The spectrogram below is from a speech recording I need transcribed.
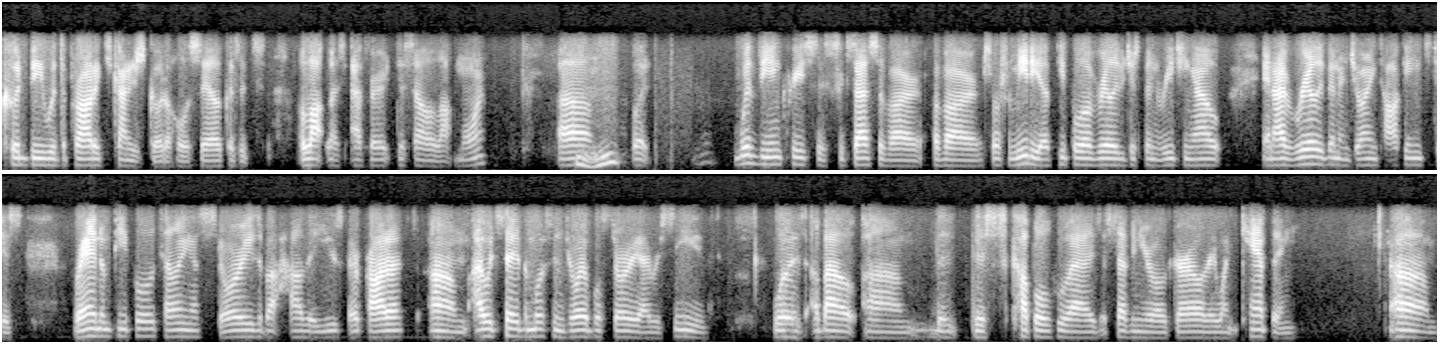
could be with the product, you kind of just go to wholesale because it's a lot less effort to sell a lot more. Um, mm-hmm. But with the increased success of our of our social media, people have really just been reaching out, and I've really been enjoying talking to just random people telling us stories about how they use their product. Um, I would say the most enjoyable story I received was about um, the, this couple who has a seven year old girl. They went camping um,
